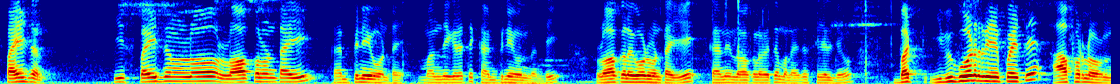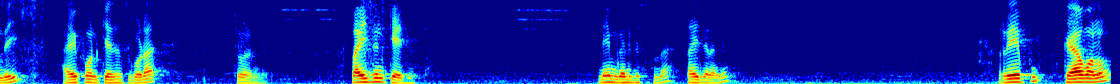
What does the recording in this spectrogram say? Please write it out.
స్పైజన్. ఈ స్పైజన్లో లోకల్ ఉంటాయి కంపెనీ ఉంటాయి. మన దగ్గర అయితే కంపెనీ ఉందండి. లోకల్ కూడా ఉంటాయి కానీ లోకల్ అయితే మనం అయితే సేల్ చేయము. బట్ ఇవి కూడా రేపు అయితే ఆఫర్లో ఉంది. ఐఫోన్ కేసెస్ కూడా. చూడండి. Spigen cases. నేమ్ కనిపిస్తుందా? స్పైజన్ అని. రేపు కేవలం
